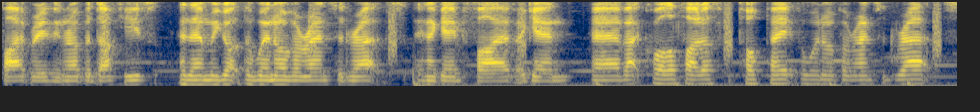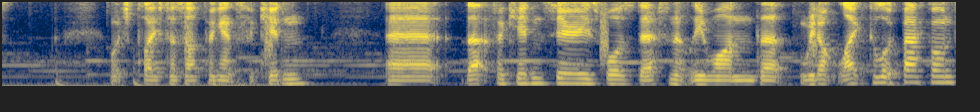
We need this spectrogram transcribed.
Fire Breathing Rubber Duckies and then we got the win over Rancid Rats in a game 5 again. Uh, that qualified us for top 8 for win over Rancid Rats which placed us up against Fakidden. Uh, that Fakidden series was definitely one that we don't like to look back on.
